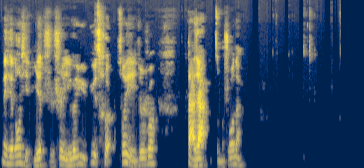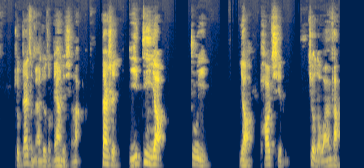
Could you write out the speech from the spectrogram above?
那些东西也只是一个预预测，所以就是说，大家怎么说呢？就该怎么样就怎么样就行了。但是一定要注意，要抛弃旧的玩法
